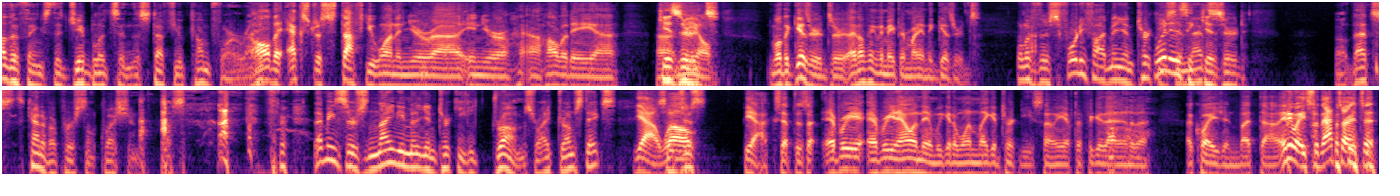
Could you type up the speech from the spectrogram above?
other things, the giblets and the stuff you come for, right? All the extra stuff you want in your uh, in your uh, holiday uh, uh, Gizzards. meal. Well, the gizzards are. I don't think they make their money in the gizzards. well, if there's 45 million turkeys, What is then a that's- gizzard? Well, that's kind of a personal question. that means there's 90 million turkey drums, right? Drumsticks. Yeah, So well, just yeah. Except there's a, every every now and then we get a one-legged turkey, so you have to figure that into the equation. But uh, anyway, so that's our, it's a,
